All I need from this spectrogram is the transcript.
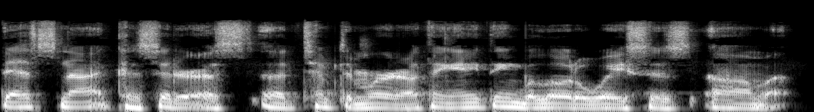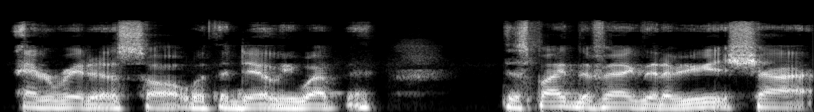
that's not considered a, attempted murder. I think anything below the waist is um, aggravated assault with a deadly weapon. Despite the fact that if you get shot,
